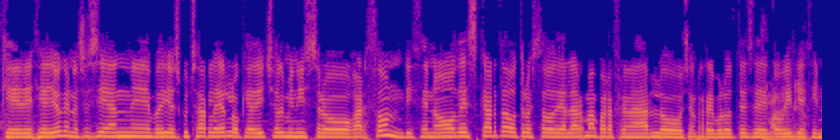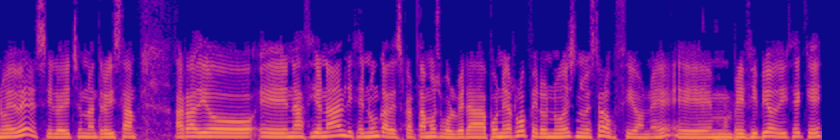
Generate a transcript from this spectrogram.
Que decía yo que no sé si han eh, podido escuchar leer lo que ha dicho el ministro Garzón. Dice, no descarta otro estado de alarma para frenar los rebrotes de Madre COVID-19. Si lo ha dicho en una entrevista a Radio eh, Nacional, dice, nunca descartamos volver a ponerlo, pero no es nuestra opción. ¿eh? Eh, en principio dice que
